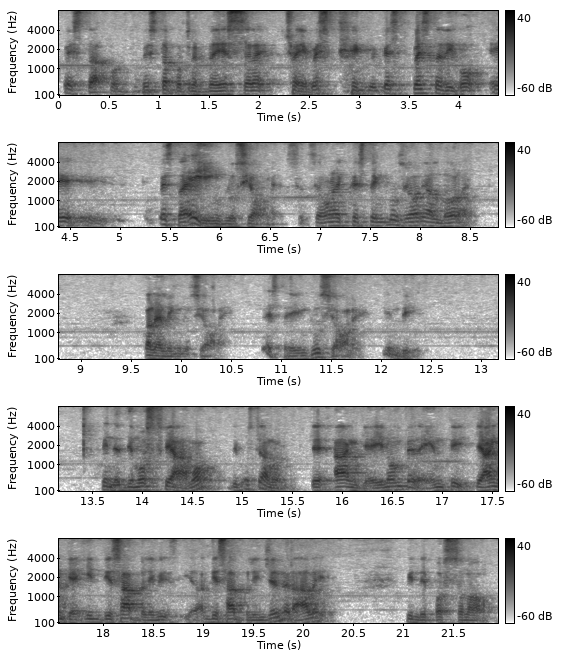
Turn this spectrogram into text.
questa, questa, potrebbe essere, cioè questa, questa, dico, è, questa è inclusione. Se, se non è questa inclusione, allora qual è l'inclusione? Questa è inclusione. Quindi, quindi dimostriamo, dimostriamo, che anche i non vedenti, che anche i disabili, i disabili in generale, quindi possono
